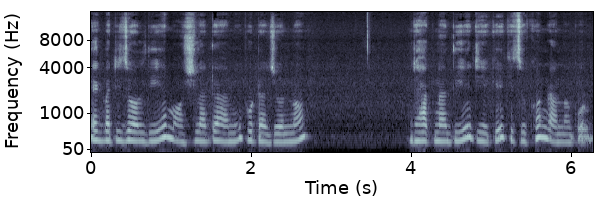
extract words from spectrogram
এক বাটি জল দিয়ে মশলাটা আমি ফোটার জন্য ঢাকনা দিয়ে ঢেকে কিছুক্ষণ রান্না করব।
